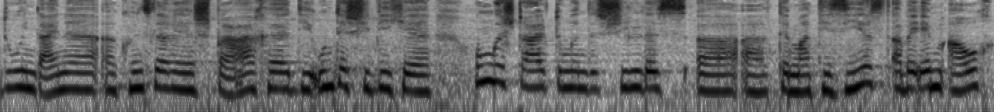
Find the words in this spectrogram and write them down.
du in deiner äh, künstlerischen Sprache die unterschiedlichen Umgestaltungen des Schildes äh, äh, thematisierst, aber eben auch,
